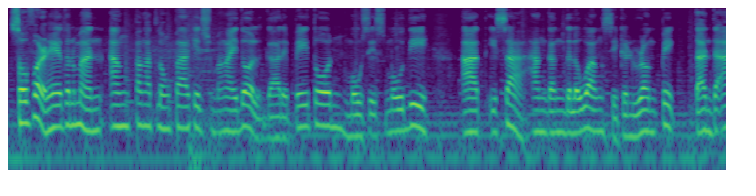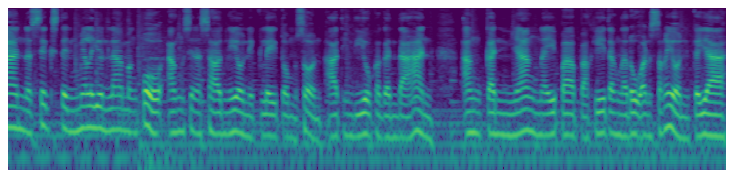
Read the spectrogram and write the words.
So far, heto naman ang pangatlong package mga idol. Gary Payton, Moses Moody, at isa hanggang dalawang second round pick. Tandaan na 16 million lamang po ang sinasahod ngayon ni Klay Thompson at hindi yung kagandahan ang kanyang naipapakitang laruan sa ngayon kaya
